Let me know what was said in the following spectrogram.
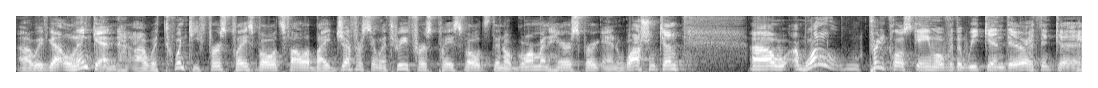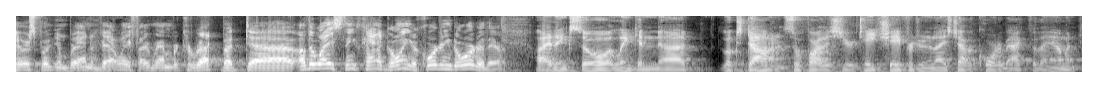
Uh, we've got Lincoln uh, with 20 first place votes, followed by Jefferson with three first place votes, then O'Gorman, Harrisburg, and Washington. Uh, one pretty close game over the weekend there. I think uh, Harrisburg and Brandon Valley, if I remember correct. But uh, otherwise, things kind of going according to order there. I think so. Lincoln looks dominant so far this year. Tate Schaefer doing a nice job at quarterback for them, and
